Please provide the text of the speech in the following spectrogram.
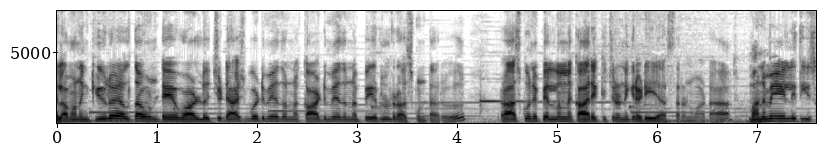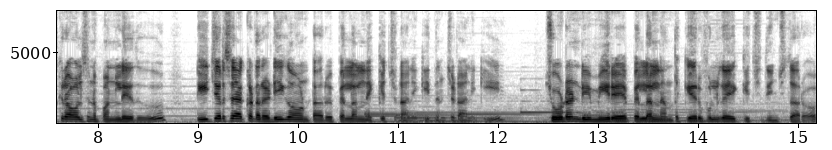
ఇలా మనం క్యూలో వెళ్తూ ఉంటే వాళ్ళు వచ్చి డాష్ బోర్డు మీద ఉన్న కార్డు మీద ఉన్న పేర్లు రాసుకుంటారు. రాసుకుని పిల్లల్ని కారు ఎక్కించడానికి రెడీ చేస్తారనమాట మనమే వెళ్ళి తీసుకురావాల్సిన పని లేదు. టీచర్సే అక్కడ రెడీగా ఉంటారు పిల్లల్ని ఎక్కించడానికి దించడానికి. చూడండి మీరే పిల్లల్ని ఎంత కేర్ఫుల్గా ఎక్కించి దించుతారో.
